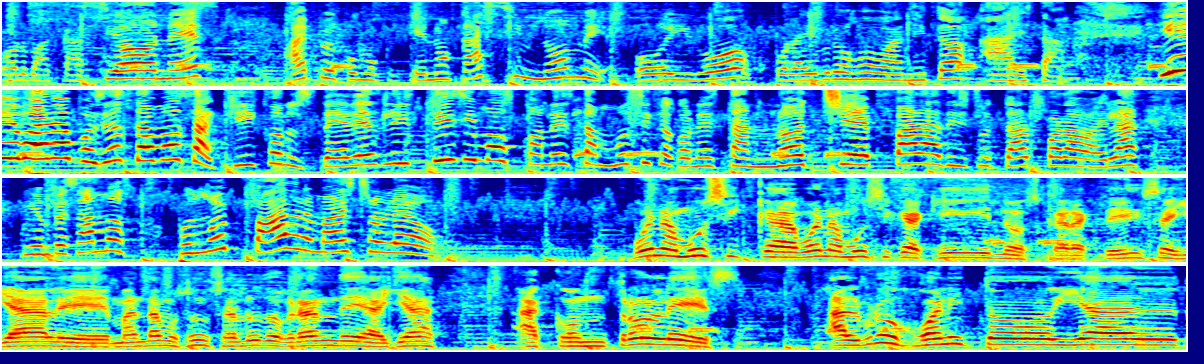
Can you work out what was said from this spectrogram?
por vacaciones. Ay, pero como que, no, casi no me oigo. Por ahí, brujo Juanito. Ahí está. Y bueno, pues ya estamos aquí con ustedes, listísimos con esta música, con esta noche para disfrutar, para bailar. Y empezamos, pues muy padre, maestro Leo. Buena música, buena música aquí nos caracteriza. Ya le mandamos un saludo grande allá a Controles, al Brujo Juanito y al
